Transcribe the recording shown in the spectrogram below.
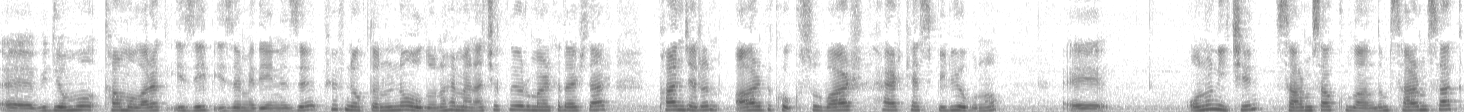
e, videomu tam olarak izleyip izlemediğinizi. Püf noktanın ne olduğunu hemen açıklıyorum arkadaşlar. Pancarın ağır bir kokusu var. Herkes biliyor bunu. E, onun için sarımsak kullandım. Sarımsak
